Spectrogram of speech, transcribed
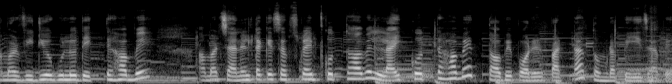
আমার ভিডিওগুলো দেখতে হবে, আমার চ্যানেলটাকে সাবস্ক্রাইব করতে হবে লাইক করতে হবে, তবে পরের পার্টটা তোমরা পেয়ে যাবে।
